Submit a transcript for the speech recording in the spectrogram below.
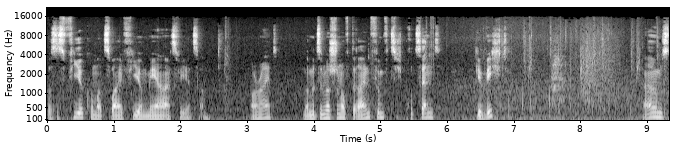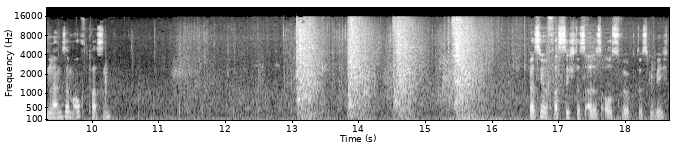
Das ist 4,24 mehr als wir jetzt haben. Alright. Damit sind wir schon auf 53% Gewicht. Ja, wir müssen langsam aufpassen. Ich weiß nicht, auf was sich das alles auswirkt, das Gewicht.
